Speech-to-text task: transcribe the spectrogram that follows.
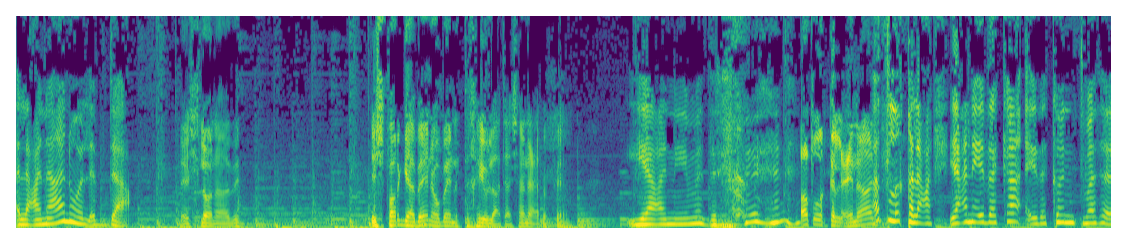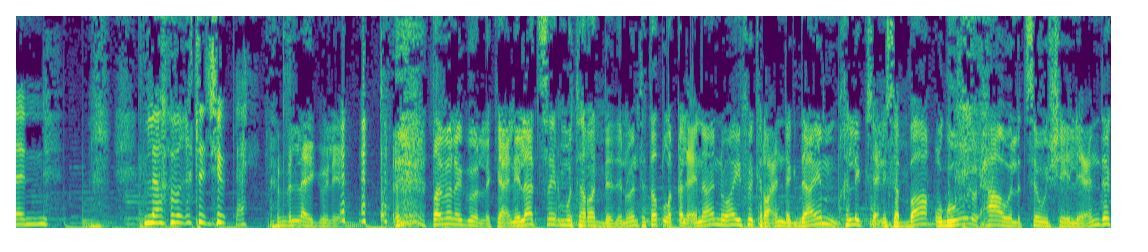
العنان والإبداع. إيش شلون هذه؟ إيش فرقها بينها وبين التخيلات؟ عشان أعرف يعني. يعني مدري أطلق العنان؟ أطلق الع... يعني إذا كان إذا كنت مثلا لا بغيت أجيب العين بالله يقولين طيب أنا أقول لك يعني لا تصير متردد إنه أنت تطلق العنان واي فكرة عندك دايم خليك يعني سباق وقول وحاول تسوي الشيء اللي عندك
